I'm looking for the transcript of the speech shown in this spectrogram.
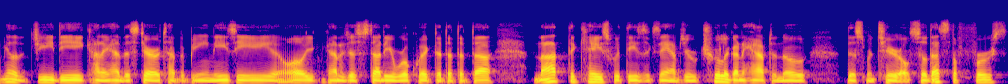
you know, the GED kind of had the stereotype of being easy. Oh, you can kind of just study real quick. Da da da da. Not the case with these exams. You're truly going to have to know this material. So that's the first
